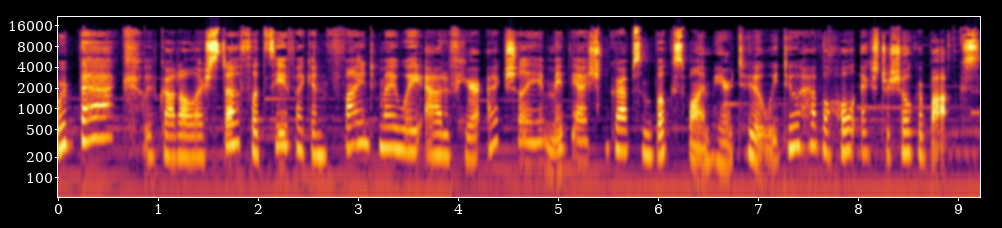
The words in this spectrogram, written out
We're back! We've got all our stuff. Let's see if I can find my way out of here. Actually, maybe I should grab some books while I'm here too. We do have a whole extra shulker box.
